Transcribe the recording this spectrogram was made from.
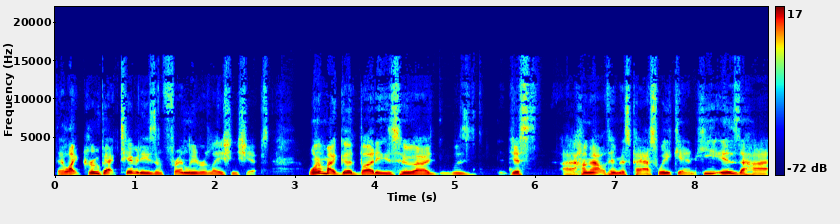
They like group activities and friendly relationships. One of my good buddies who i was just i hung out with him this past weekend he is the high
